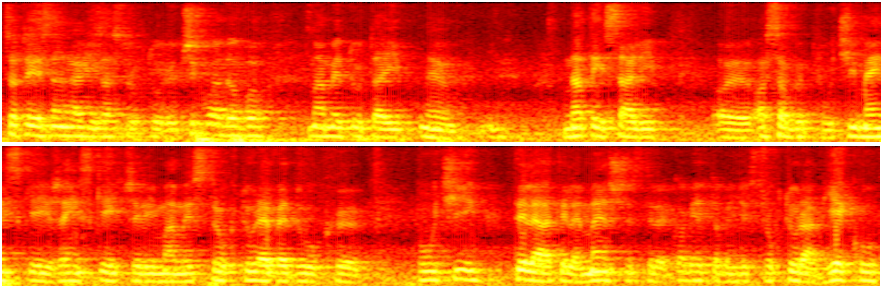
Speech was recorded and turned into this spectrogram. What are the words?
Co to jest analiza struktury? Przykładowo mamy tutaj na tej sali osoby płci męskiej, żeńskiej, czyli mamy strukturę według e, płci, tyle a tyle mężczyzn, tyle kobiet, to będzie struktura wieku.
